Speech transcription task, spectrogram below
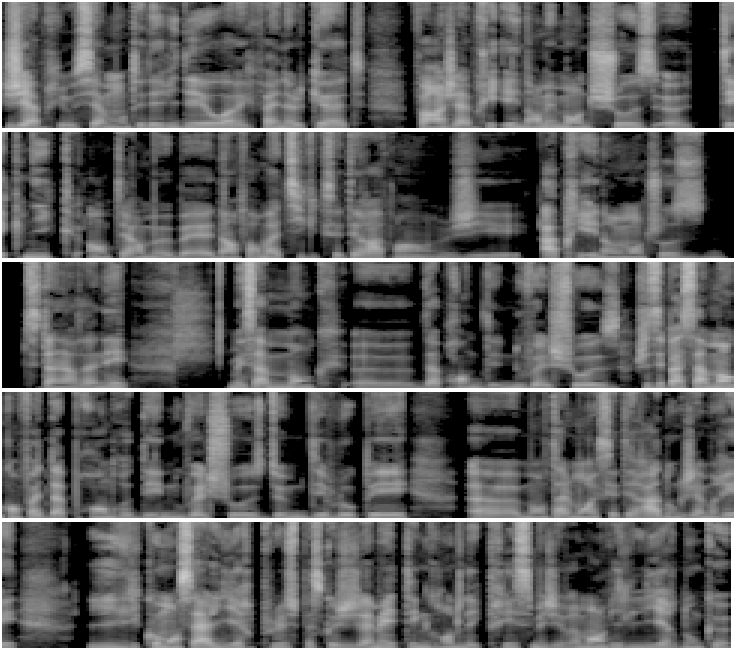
J'ai appris aussi à monter des vidéos avec Final Cut. Enfin, j'ai appris énormément de choses euh, techniques en termes bah, d'informatique, etc. Enfin, j'ai appris énormément de choses ces dernières années. Mais ça me manque euh, d'apprendre des nouvelles choses. Je sais pas, ça manque en fait d'apprendre des nouvelles choses, de me développer euh, mentalement, etc. Donc j'aimerais commencer à lire plus parce que j'ai jamais été une grande lectrice mais j'ai vraiment envie de lire. Donc euh,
